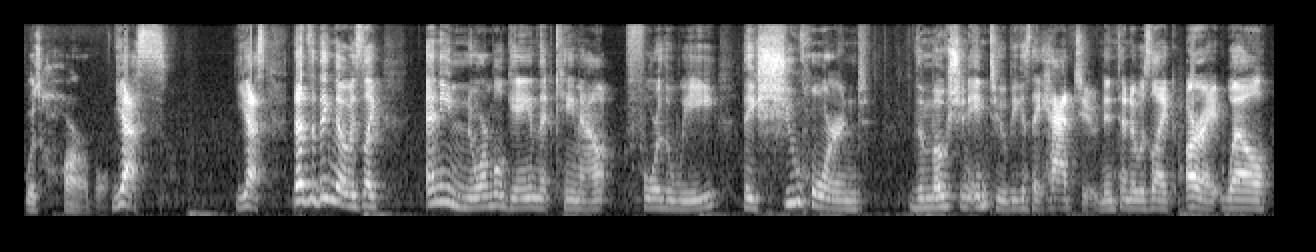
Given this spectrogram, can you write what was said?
was horrible. Yes. Yes. That's the thing though, is like any normal game that came out for the Wii, they shoehorned the motion into because they had to. Nintendo was like, all right, well,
